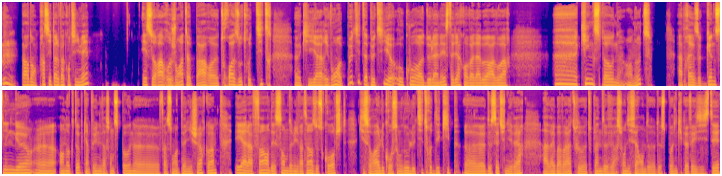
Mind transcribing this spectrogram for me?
pardon, principale va continuer et sera rejointe par euh, trois autres titres euh, qui arriveront euh, petit à petit au cours de l'année. C'est-à-dire qu'on va d'abord avoir King Spawn en août, après The Gunslinger en octobre, qui est un peu une version de Spawn façon un Punisher, quoi. Et à la fin, en décembre 2021, The Scorched, qui sera le, grosso modo le titre d'équipe de cet univers, avec bah, voilà, tout, plein de versions différentes de Spawn qui peuvent exister.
